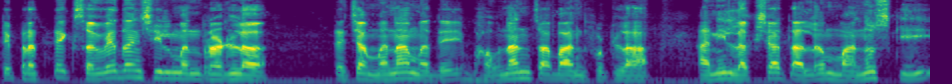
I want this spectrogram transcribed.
ते प्रत्येक संवेदनशील मन रडलं. त्याच्या मनामध्ये भावनांचा बांध फुटला आणि लक्षात आलं माणुसकी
